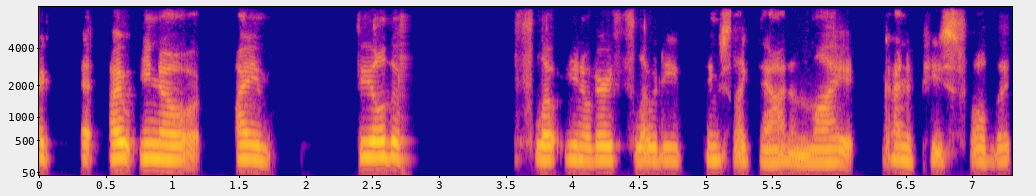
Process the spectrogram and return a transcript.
I, I, you know, I feel the float, you know, very floaty things like that, and light, kind of peaceful. But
